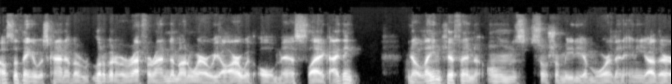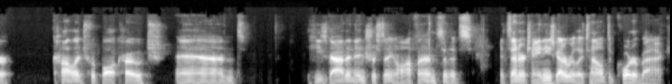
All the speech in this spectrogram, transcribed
I also think it was kind of a little bit of a referendum on where we are with Ole Miss. Like, I think, you know, Lane Kiffin owns social media more than any other college football coach. And he's got an interesting offense and it's, it's entertaining. He's got a really talented quarterback.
